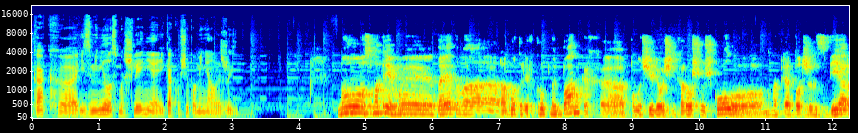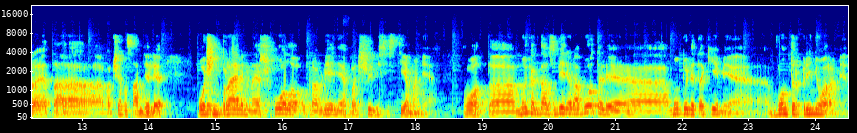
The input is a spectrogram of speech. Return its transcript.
как изменилось мышление и как вообще поменялась жизнь? Ну, смотри, мы до этого работали в крупных банках, э, получили очень хорошую школу. Например, тот же Сбер, это вообще на самом деле очень правильная школа управления большими системами. Вот. Э, мы когда в Сбере работали, э, мы были такими вонтерпренерами.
